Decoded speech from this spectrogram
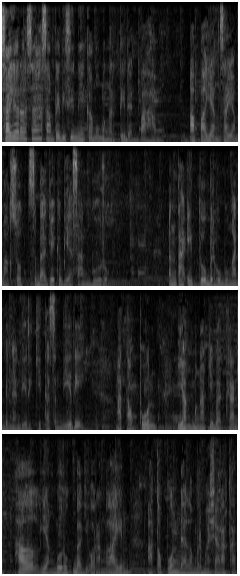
Saya rasa sampai di sini kamu mengerti dan paham apa yang saya maksud sebagai kebiasaan buruk. Entah itu berhubungan dengan diri kita sendiri ataupun yang mengakibatkan hal yang buruk bagi orang lain ataupun dalam bermasyarakat.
